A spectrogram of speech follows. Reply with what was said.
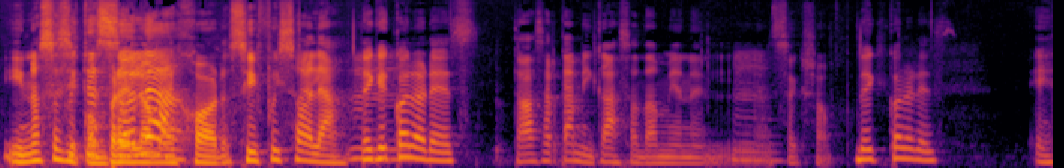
Y no sé si ¿Fuiste compré lo mejor. Sí, fui sola. ¿De qué color es? Estaba cerca de mi casa también el, el sex shop. ¿De qué color es? Es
